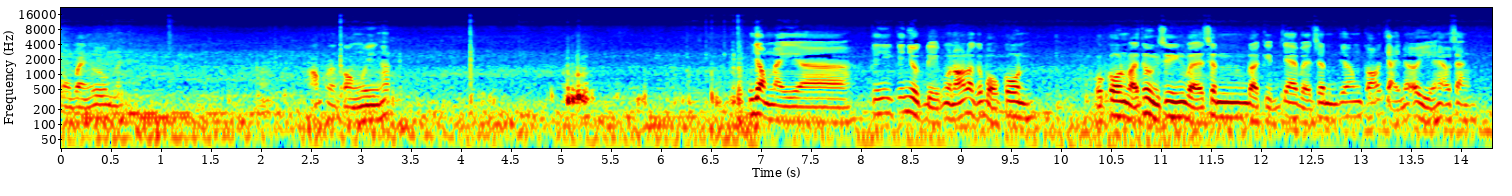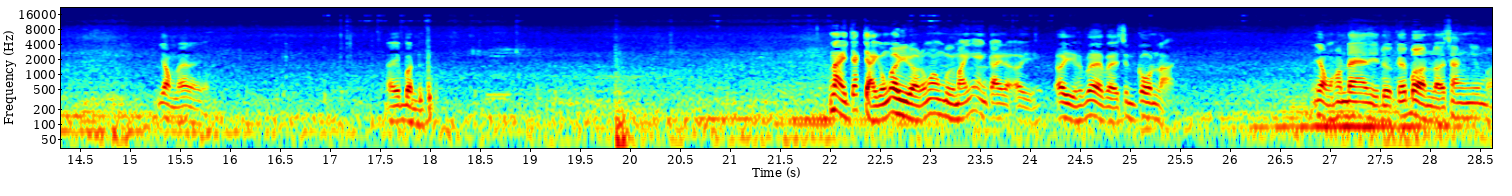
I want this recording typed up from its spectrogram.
còn vàng ươm này ốc là còn nguyên hết. Cái dòng này à, cái cái nhược điểm của nó là cái bộ côn. Bộ côn phải thường xuyên vệ sinh và kiểm tra vệ sinh chứ không có chạy nó ì hao xăng. Dòng đây này đây bình. Này, chắc chạy cũng y rồi, đúng không? Mười mấy ngàn cây là y. Y phải về vệ sinh côn lại. Dòng Honda thì được cái bền lợi xăng, nhưng mà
